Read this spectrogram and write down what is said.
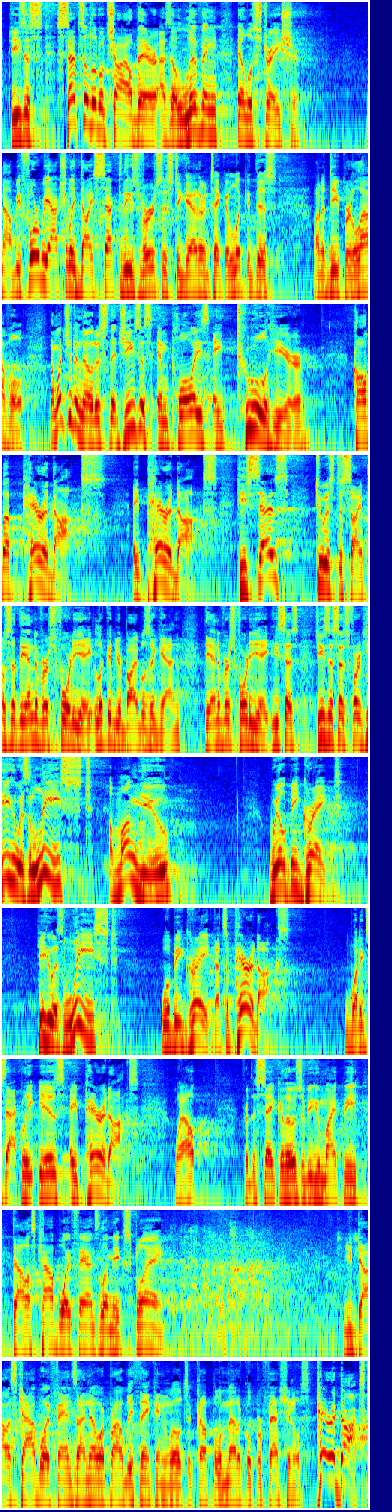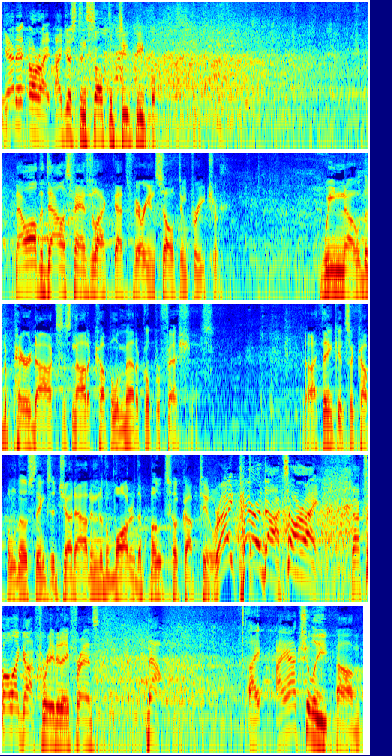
Jesus sets a little child there as a living illustration. Now, before we actually dissect these verses together and take a look at this on a deeper level, I want you to notice that Jesus employs a tool here called a paradox. A paradox. He says to his disciples at the end of verse 48, look at your Bibles again, the end of verse 48, he says, Jesus says, For he who is least among you will be great. He who is least will be great. That's a paradox. What exactly is a paradox? Well, for the sake of those of you who might be Dallas Cowboy fans, let me explain. you Dallas Cowboy fans I know are probably thinking, well, it's a couple of medical professionals. Paradox, get it? All right, I just insulted two people. now, all the Dallas fans are like, that's very insulting, preacher we know that a paradox is not a couple of medical professionals. I think it's a couple of those things that jut out into the water the boats hook up to. Right? Paradox. All right. That's all I got for you today, friends. Now, I, I actually, um,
